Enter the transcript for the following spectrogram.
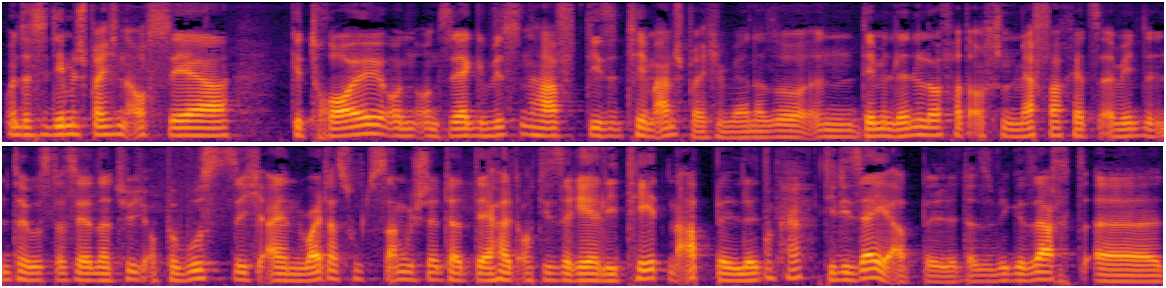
Und dass sie dementsprechend auch sehr getreu und, und sehr gewissenhaft diese Themen ansprechen werden. Also ähm, Damon Lindelof hat auch schon mehrfach jetzt erwähnt in Interviews, dass er natürlich auch bewusst sich einen Writers Room zusammengestellt hat, der halt auch diese Realitäten abbildet, Okay. die die Serie abbildet. Also wie gesagt, äh,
